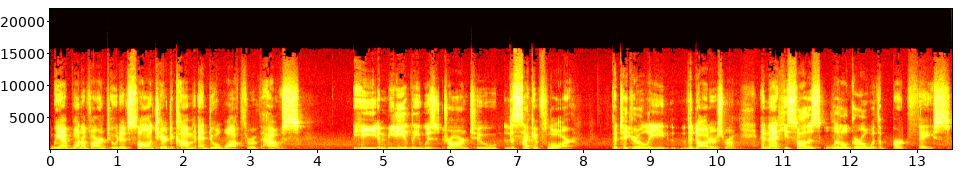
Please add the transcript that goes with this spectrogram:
We had one of our intuitives volunteered to come and do a walkthrough of the house. He immediately was drawn to the second floor, particularly the daughter's room, and that he saw this little girl with a burnt face.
